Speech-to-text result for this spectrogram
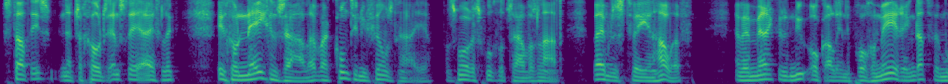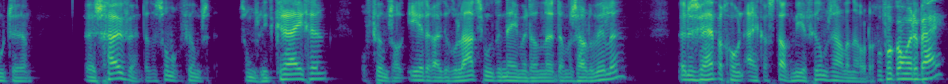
stad is. Net zo groot als Enschede eigenlijk. Heeft gewoon negen zalen waar continu films draaien. Van 's morgens vroeg tot 's avonds laat. Wij hebben dus tweeënhalf. En we merken nu ook al in de programmering dat we moeten uh, schuiven. Dat we sommige films soms niet krijgen. Of films al eerder uit de roulatie moeten nemen dan, uh, dan we zouden willen. Dus we hebben gewoon eigenlijk als stad meer filmzalen nodig. Hoeveel komen erbij?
